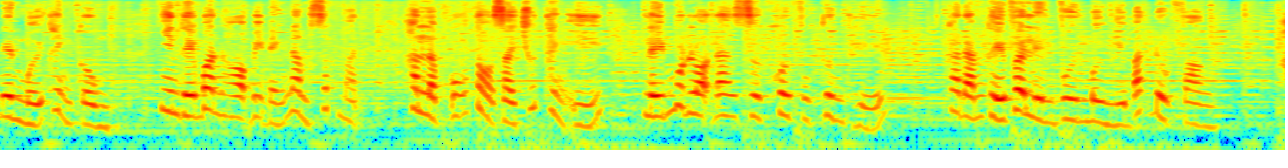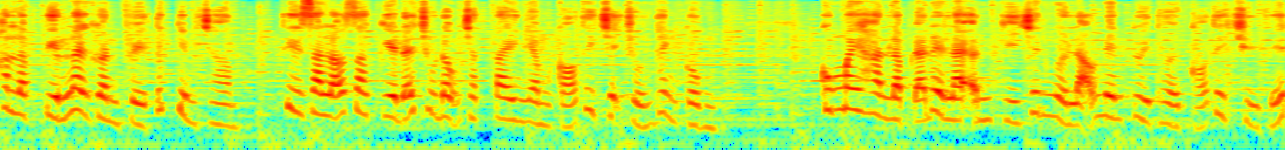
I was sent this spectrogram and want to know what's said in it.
nên mới thành công. Nhìn thấy bọn họ bị đánh nằm sấp mặt, Hàn Lập cũng tỏ ra chút thành ý, lấy một lọ đan dược khôi phục thương thế. Cả đám thấy vậy liền vui mừng như bắt được vàng. Hàn Lập tiến lại gần phế tức kiểm tra, thì ra lão già kia đã chủ động chặt tay nhằm có thể chạy trốn thành công. Cũng may Hàn Lập đã để lại ấn ký trên người lão nên tùy thời có thể truy vết.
